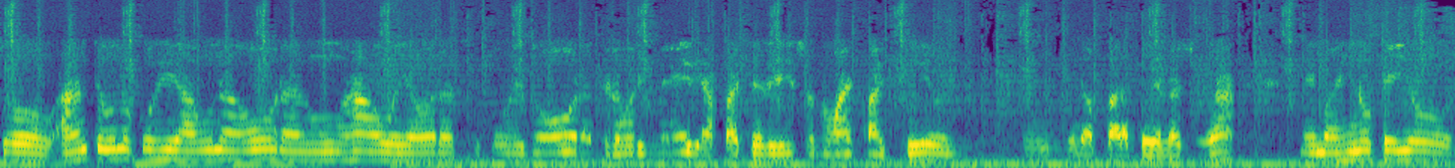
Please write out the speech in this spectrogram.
So, antes uno cogía una hora en un highway, ahora se coge dos horas, tres horas y media. Aparte de eso, no hay parqueo en, en ninguna parte de la ciudad. Me imagino que ellos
